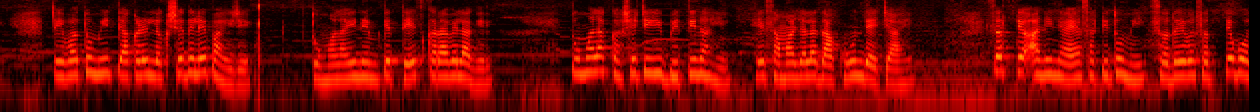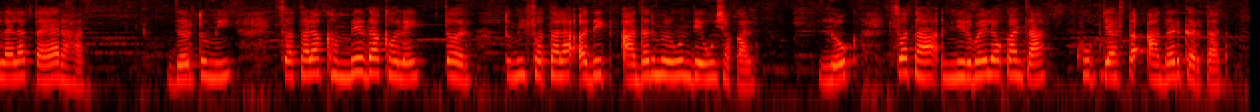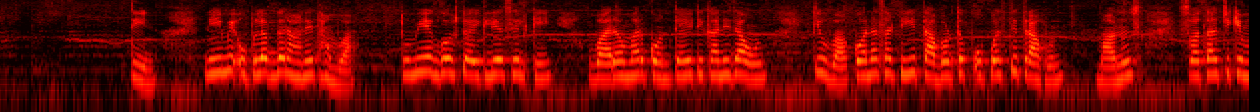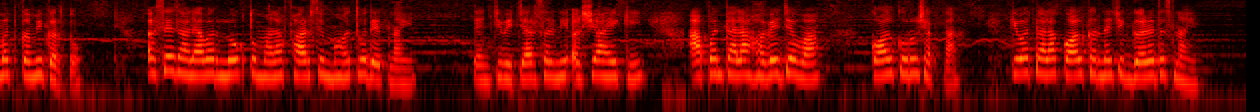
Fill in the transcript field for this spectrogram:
तेव्हा तुम्ही त्याकडे लक्ष दिले पाहिजे. तुम्हालाही नेमके तेच करावे लागेल. तुम्हाला कशाचीही भीती नाही हे समाजाला दाखवून द्यायचे आहे. सत्य आणि न्यायासाठी तुम्ही सदैव सत्य बोलायला तयार आहात. जर तुम्ही स्वतःला खंबीर दाखवले तर तुम्ही स्वतःला अधिक आदर मिळवून देऊ शकाल. लोक स्वतः निर्भय लोकांचा खूप जास्त आदर करतात. तीन नेहमी उपलब्ध राहणे थांबवा. तुम्ही एक गोष्ट ऐकली असेल की वारंवार कोणत्याही ठिकाणी जाऊन किंवा कोणासाठीही ताबडतोब उपस्थित राहून माणूस स्वतःची किंमत कमी करतो. असे झाल्यावर लोक तुम्हाला फारसे महत्त्व देत नाहीत त्यांची विचारसरणी अशी आहे की आपण त्याला हवे जेव्हा कॉल करू शकता किंवा त्याला कॉल करण्याची गरजच नाही.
